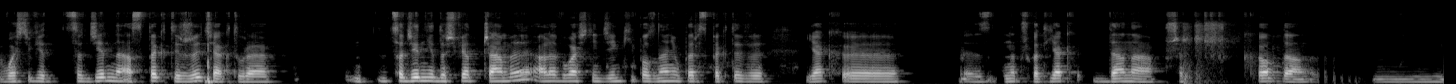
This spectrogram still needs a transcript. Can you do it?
właściwie codzienne aspekty życia, które codziennie doświadczamy, ale właśnie dzięki poznaniu perspektywy, jak e, na przykład jak dana przeszkoda, mm,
